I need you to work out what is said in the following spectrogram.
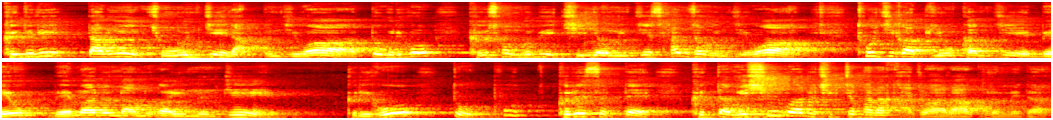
그들이 땅이 좋은지 나쁜지와 또 그리고 그 성급이 진영인지 산성인지와 토지가 비옥한지 메마른 나무가 있는지 그리고 또 그랬을 때 그 땅의 실과를 직접 하나 가져와라 그럽니다.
